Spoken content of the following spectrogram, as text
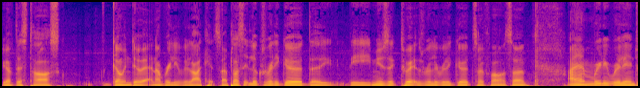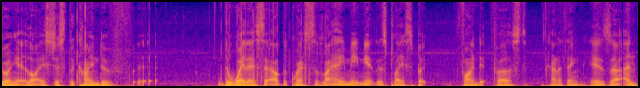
You have this task. Go and do it, and I really really like it. So plus it looks really good. The the music to it is really really good so far. So I am really really enjoying it a lot. It's just the kind of the way they set up the quests of like, hey, meet me at this place, but find it first, kind of thing is, uh, and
